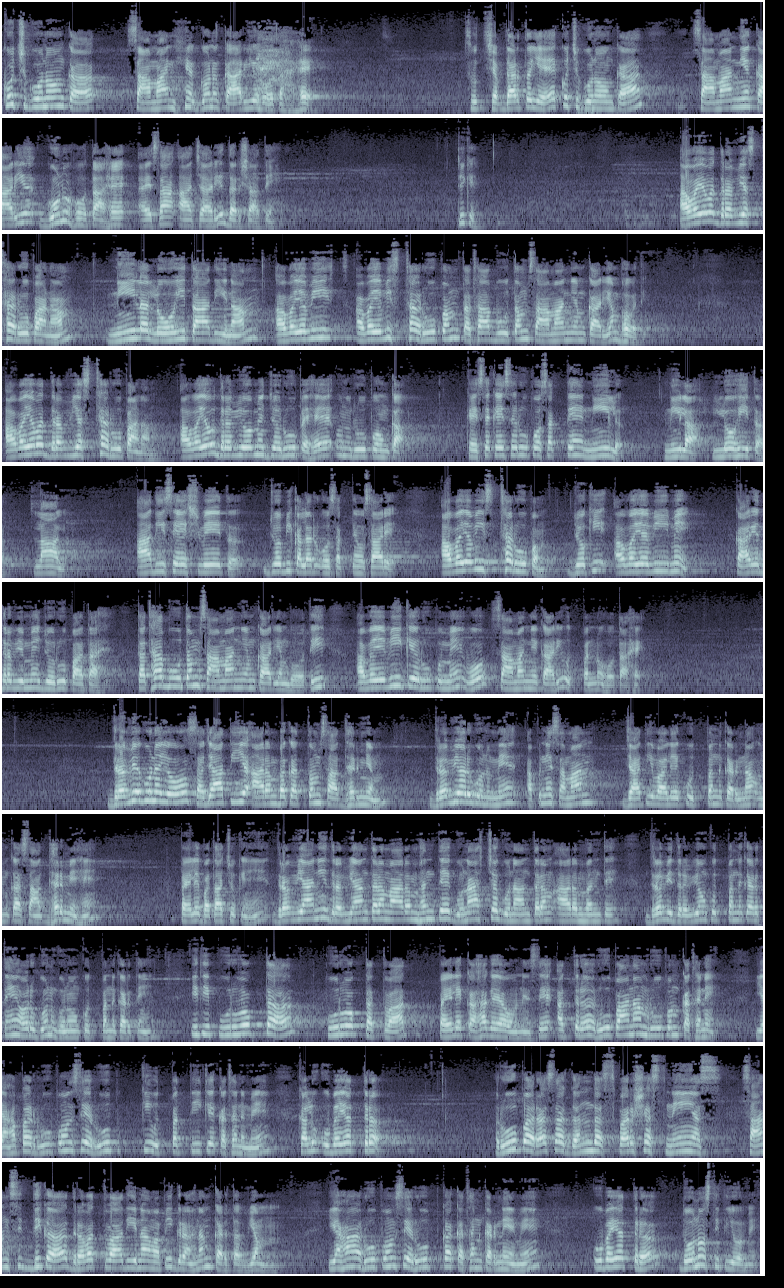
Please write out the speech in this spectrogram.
कुछ गुणों का सामान्य गुण कार्य होता है। शब्दार्थ तो यह है, कुछ गुणों का सामान्य कार्य गुण होता है, ऐसा आचार्य दर्शाते हैं। ठीक है? अवयव द्रव्यस्थ रूपाणाम नील लोहितादीनाम अवयवी अवयविस्थ रूपम तथा भूतम सामान्यम कार्यम भवति। अवयव द्रव्यस्थ रूपानाम अवयव द्रव्यों में जो रूप है उन रूपों का। कैसे कैसे रूप हो सकते हैं? नील, नीला, लोहित, लाल, आदि से श्वेत, जो भी कलर हो सकते हैं वो सारे। अवयवी स्थ रूपम जो कि अवयवी में कार्य द्रव्य में जो रूप आता है। तथा भूतम सामान्यम कार्यम भवती, अवयवी के रूप में वो सामान्य कार्य उत्पन्न होता है। द्रव्य गुण यो सजातीय आरंभकत्व साधर्म्यम द्रव्य और गुण में अपने समान जाति वाले को उत्पन्न करना उनका साधर्म्य है। पहले बता चुके हैं द्रव्यानि द्रव्यांतरम आरंभनते, गुणाश्च गुणांतरम आरंभनते। द्रव्य द्रव्यों को उत्पन्न करते हैं और गुण गुणों को उत्पन्न करते हैं। इति पूर्वोक्त, पूर्वोक्तत्वात् पहले कहा गया होने से अत्र रूपानाम रूपम कथने। यहाँ पर रूपों से रूप की उत्पत्ति के कथन में कलु उभयत्र। रूप रस गंध स्पर्श स्नेह सांसिद्धिक द्रवत्वादी नाम अपनी ग्रहणम कर्तव्यम। यहाँ रूपों से रूप का कथन करने में उभयत्र दोनों स्थितियों में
